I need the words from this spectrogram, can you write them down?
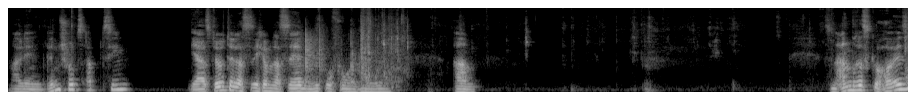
Mal den Windschutz abziehen. Ja, es dürfte das sich um dasselbe Mikrofon handeln. Ähm, ist ein anderes Gehäuse.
